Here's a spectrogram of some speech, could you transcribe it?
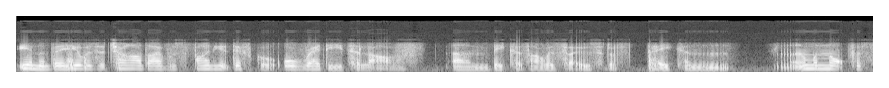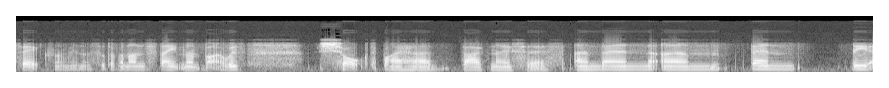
you know, the, he was a child I was finding it difficult already to love um, because I was so sort of taken and were not for six. I mean, that's sort of an understatement, but I was shocked by her diagnosis. And then, um, then the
